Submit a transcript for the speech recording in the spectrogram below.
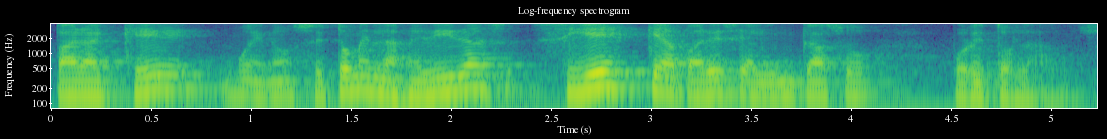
para que, bueno, se tomen las medidas si es que aparece algún caso por estos lados?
